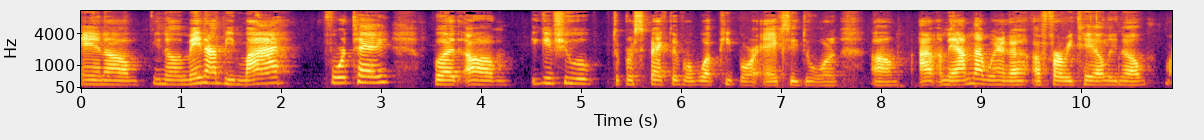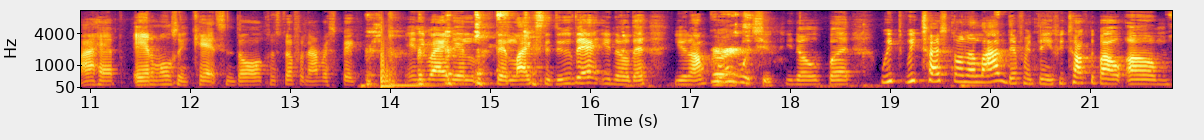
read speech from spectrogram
and um you know it may not be my forte but um, it gives you the perspective of what people are actually doing. Um, I, I, mean, I'm not wearing a, a, furry tail, you know. I have animals and cats and dogs and stuff, and I respect anybody that that likes to do that. You know that you know I'm cool right. with you, you know. But we we touched on a lot of different things. We talked about um,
